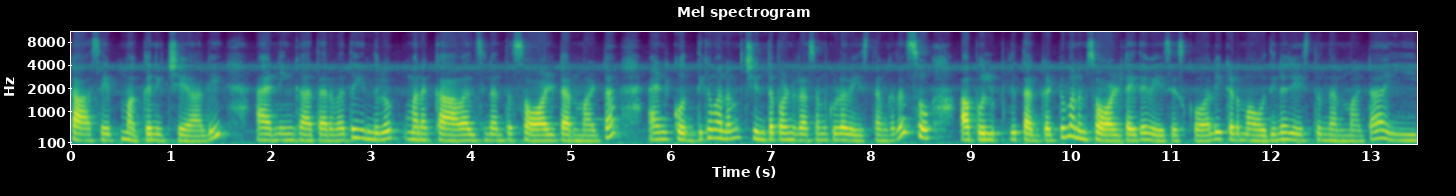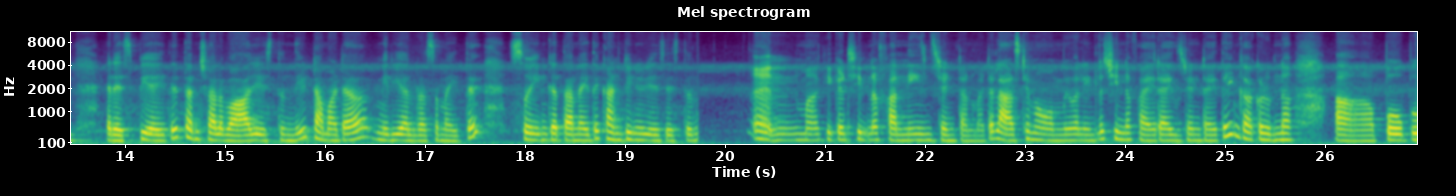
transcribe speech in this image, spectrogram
కాసేపు మగ్గనిచ్చేయాలి. అండ్ ఇంకా తర్వాత ఇందులో మనకు కావాల్సినంత సాల్ట్ అనమాట అండ్ కొద్దిగా మనం చింతపండు రసం కూడా వేస్తాం కదా. సో ఆ పులుపుకి తగ్గట్టు మనం సాల్ట్ అయితే వేసేసుకోవాలి. ఇక్కడ మా వదిన చేస్తుందనమాట ఈ రెసిపీ అయితే తను చాలా బాగా చేస్తుంది. టమాటా మిరియాల రసం అయితే. సో ఇంకా తనైతే కంటిన్యూ చేసేస్తుంది. అండ్ మాకు ఇక్కడ చిన్న ఫన్నీ ఇన్సిడెంట్ అనమాట లాస్ట్ టైం మా మమ్మీ వాళ్ళ ఇంట్లో చిన్న ఫైర్ యాక్సిడెంట్ అయితే ఇంకా అక్కడ ఉన్న పోపు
